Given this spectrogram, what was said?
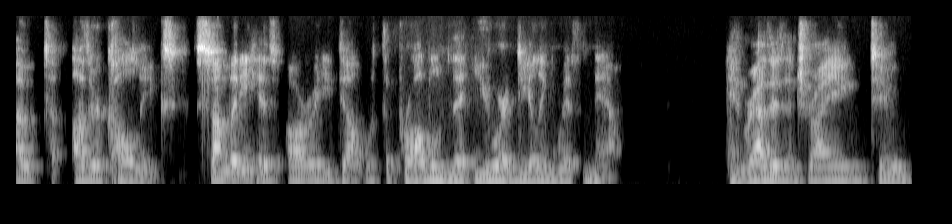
out to other colleagues. Somebody has already dealt with the problem that you are dealing with now. And rather than trying to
